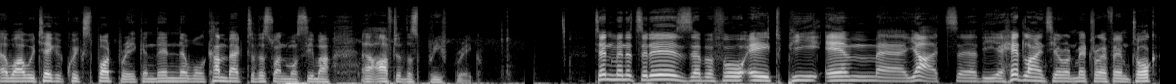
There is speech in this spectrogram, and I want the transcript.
uh, while we take a quick spot break, and then uh, we'll come back to this one, Mosima, uh, after this brief break. 10 minutes it is uh, before 8 p.m. Uh, yeah, it's uh, the headlines here on Metro FM Talk.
